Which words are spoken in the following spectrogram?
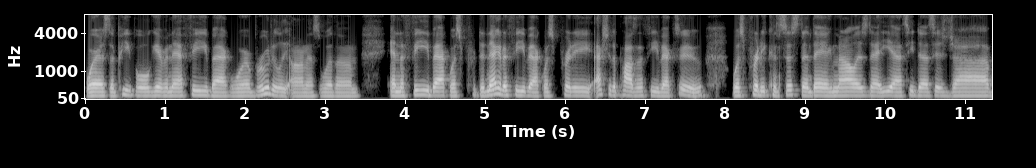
Whereas the people giving that feedback were brutally honest with him. And the feedback was the negative feedback was pretty actually the positive feedback too was pretty consistent. They acknowledged that yes, he does his job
